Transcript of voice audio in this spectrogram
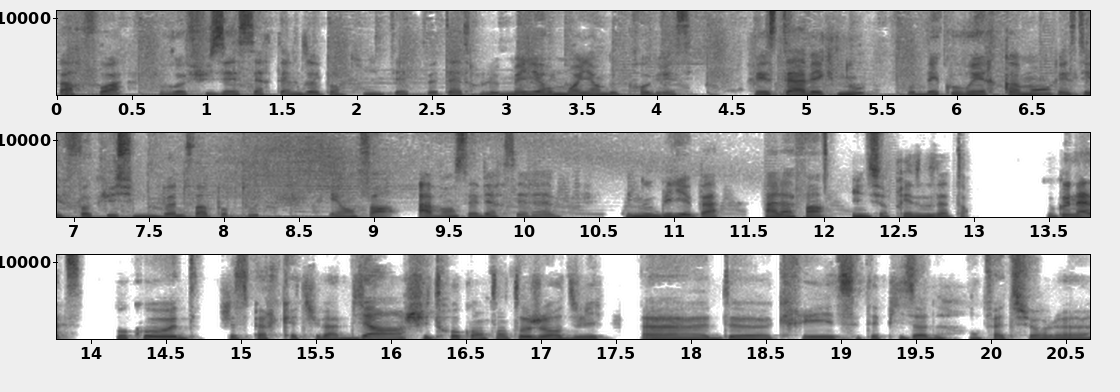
parfois refuser certaines opportunités peut être le meilleur moyen de progresser. Restez avec nous pour découvrir comment rester focus une bonne fois pour toutes et enfin avancer vers ses rêves. Et n'oubliez pas, à la fin, une surprise vous attend. Coucou Nat Coucou Aude, j'espère que tu vas bien. Je suis trop contente aujourd'hui euh, de créer cet épisode en fait sur le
